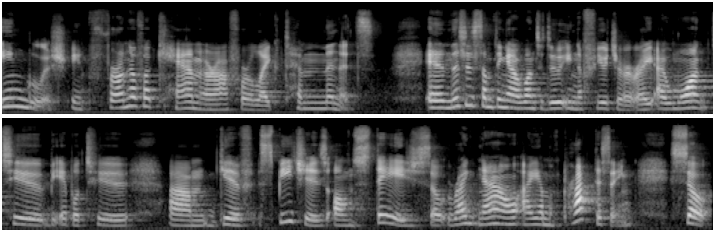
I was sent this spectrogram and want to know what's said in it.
English in front of a camera for like 10 minutes. And this is something I want to do in the future, right? I want to be able to um, give speeches on stage. So right now I am practicing. So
